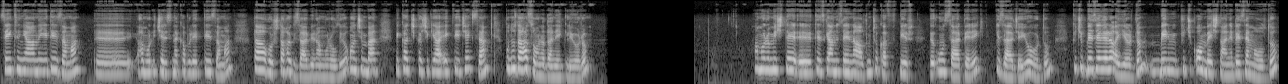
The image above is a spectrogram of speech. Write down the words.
Zeytinyağını yediği zaman e, hamur içerisine kabul ettiği zaman daha hoş, daha güzel bir hamur oluyor. Onun için ben birkaç kaşık yağ ekleyeceksem bunu daha sonradan ekliyorum. Hamurumu işte e, tezgahın üzerine aldım. Çok hafif bir e, un serperek güzelce yoğurdum. Küçük bezelere ayırdım. Benim küçük 15 tane bezem oldu.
